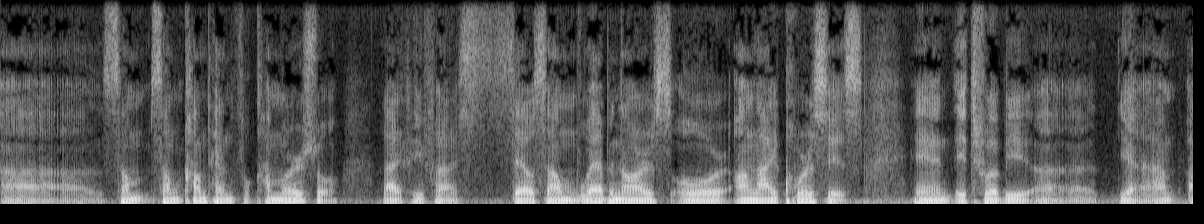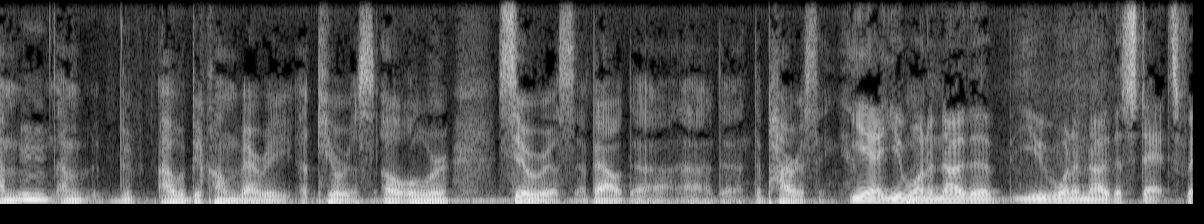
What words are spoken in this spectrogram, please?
uh, some some content for commercial, like if I sell some webinars or online courses, and it will be uh, yeah I'm, I'm, I'm I will become very uh, curious or, or serious about uh, uh, the the piracy. Yeah, you want to know the you want to know the stats for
